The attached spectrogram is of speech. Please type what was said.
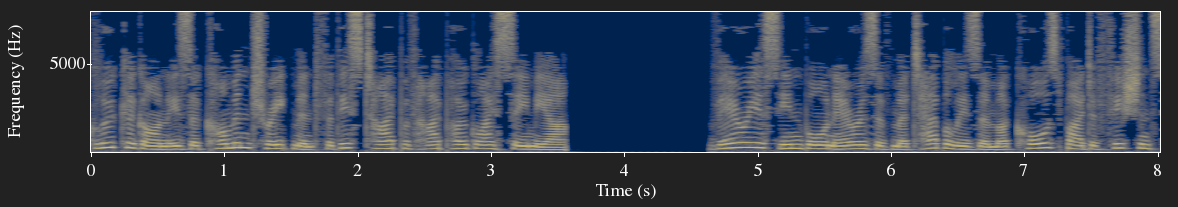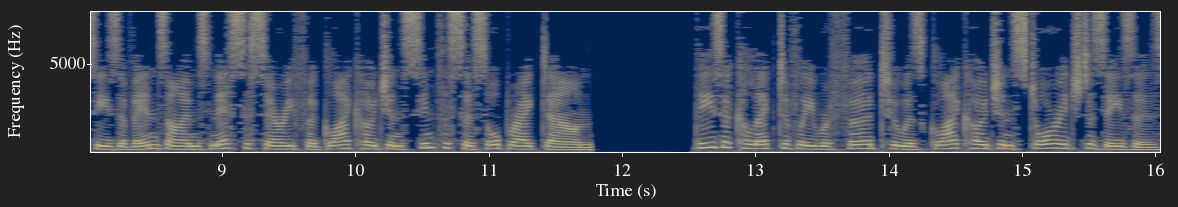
Glucagon is a common treatment for this type of hypoglycemia. Various inborn errors of metabolism are caused by deficiencies of enzymes necessary for glycogen synthesis or breakdown. These are collectively referred to as glycogen storage diseases.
